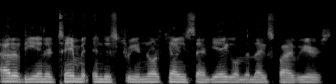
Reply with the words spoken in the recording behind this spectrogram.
out of the entertainment industry in North County, San Diego, in the next five years?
